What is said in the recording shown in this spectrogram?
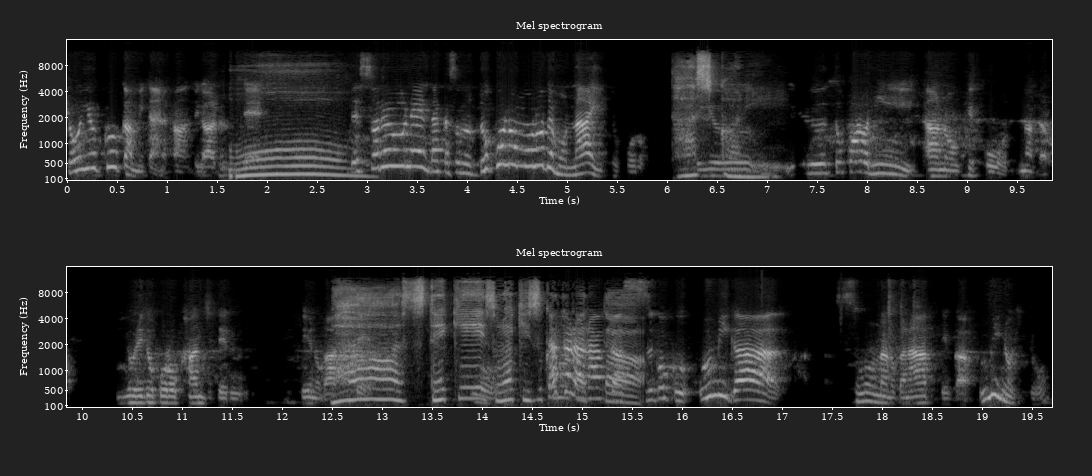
共有空間みたいな感じがあるんで、で、それをね、なんかその、どこのものでもないところ。確かに。いうところに、あの、結構、なんだろう、よりどころを感じてるっていうのがあって。ああ、素敵。それは気づかなかった。だからなんか、すごく海が、そうなのかなっていうか、海の人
